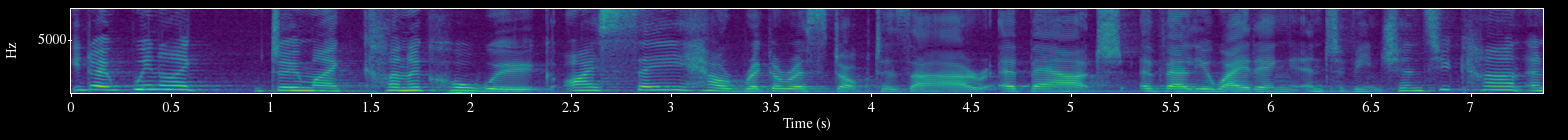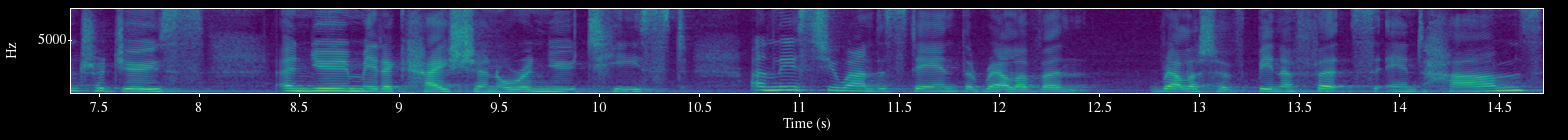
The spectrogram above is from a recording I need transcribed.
You know, when I do my clinical work, I see how rigorous doctors are about evaluating interventions. You can't introduce a new medication or a new test unless you understand the relevant relative benefits and harms.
